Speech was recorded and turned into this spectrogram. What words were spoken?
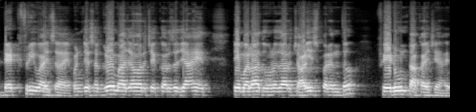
डेट फ्री व्हायचं आहे. म्हणजे सगळे माझ्यावरचे कर्ज जे आहेत ते मला दोन हजार चाळीस पर्यंत फेडून टाकायचे आहेत.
